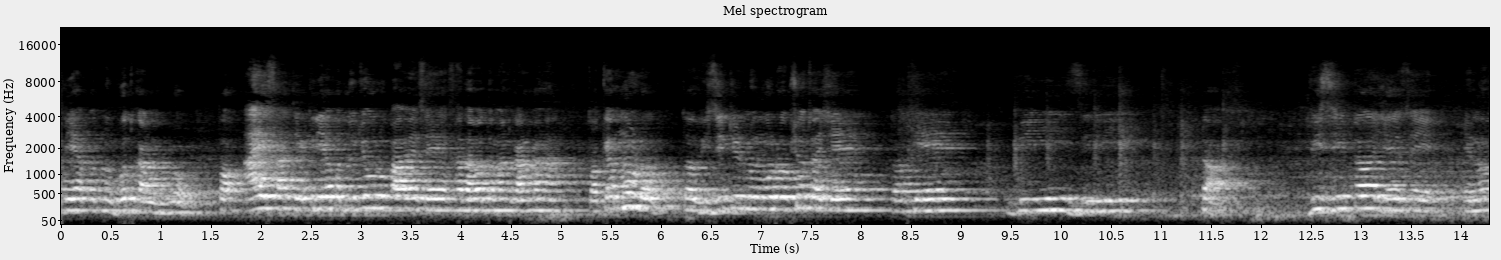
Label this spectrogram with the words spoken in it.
ક્રિયાપદનું ભૂતકાળનું રૂપ તો આઈ સાથે ક્રિયાપદનું કેવું રૂપ આવે છે? સાદા વર્તમાન કાળમાં? તો કે મૂળ રૂપ. તો વિઝિટેડનું મૂળ રૂપ શું થશે? તો કે વિઝિટ વિઝિટ જે છે, એનો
